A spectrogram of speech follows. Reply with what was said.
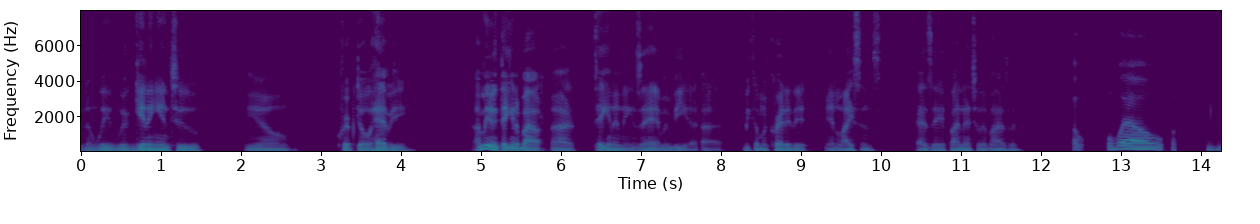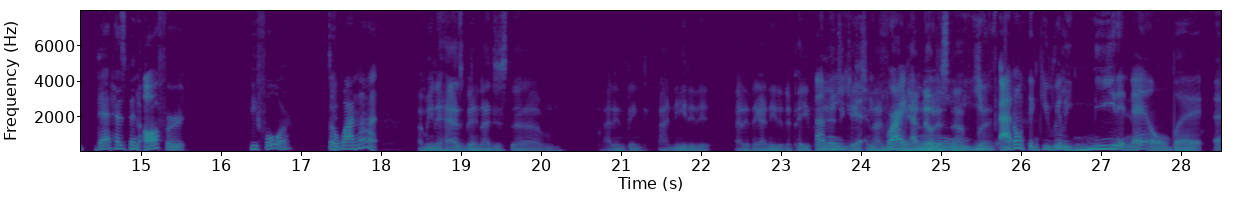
You know, we we're getting into, you know, crypto heavy I'm even thinking about uh, taking an exam and be uh, become accredited and licensed as a financial advisor. Oh, well, that has been offered before, so why not? I mean, it has been. I just um, I didn't think I needed it. I didn't think I needed to pay for I the mean, education. I, right. I, mean, I, I know this stuff. You, I don't think you really need it now, but. Uh,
